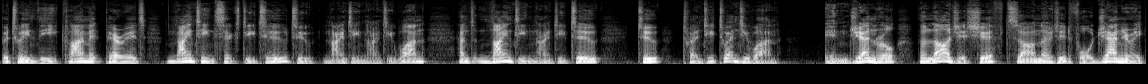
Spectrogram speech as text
between the climate periods 1962 to 1991 and 1992 to 2021. In general, the largest shifts are noted for January,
